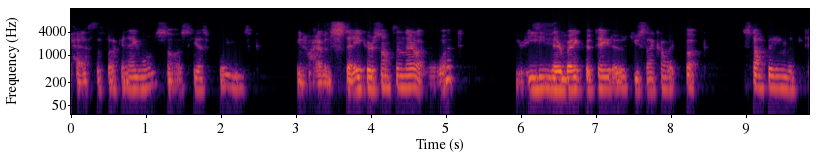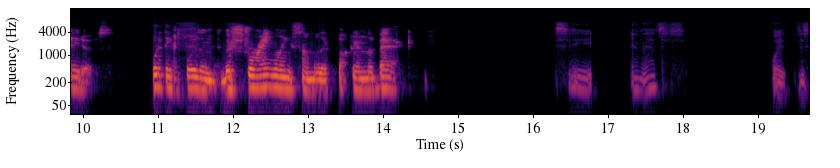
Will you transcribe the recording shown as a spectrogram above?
pass the fucking A1 sauce, yes, please. You know, having steak or something there, like what? You're eating their baked potatoes, you psychotic fuck. Stop eating the potatoes. What if they poison them? They're strangling some motherfucker in the back. See, and that's what is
